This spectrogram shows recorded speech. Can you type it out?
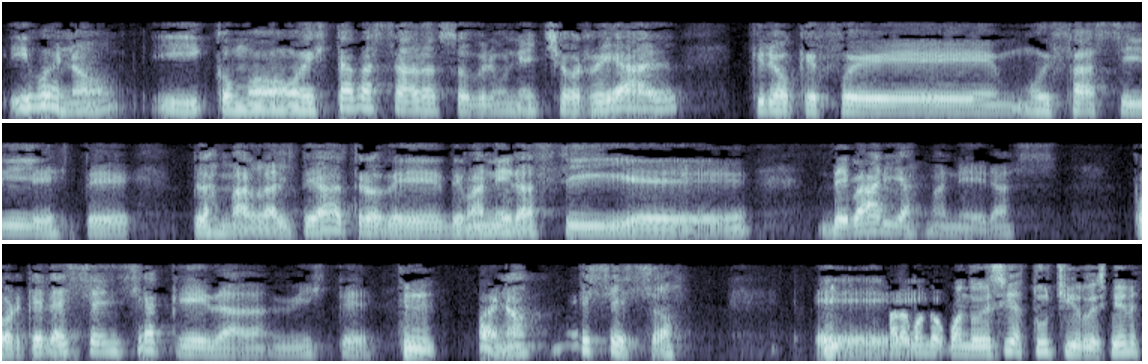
Y bueno, y como está basada sobre un hecho real, creo que fue muy fácil este, plasmarla al teatro de, de manera así, eh, de varias maneras, porque la esencia queda, ¿viste? Bueno, es eso. Eh, Ahora, cuando, cuando decías Tucci recién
